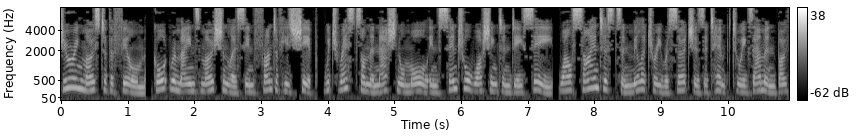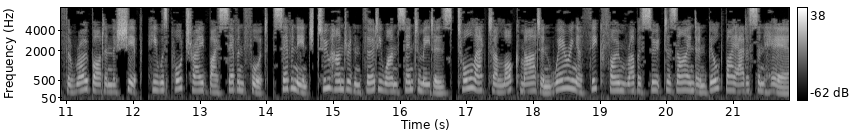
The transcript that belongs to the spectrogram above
During most of the film, Gort remains motionless in front of his ship, which rests on the National Mall in central Washington, D.C., while scientists and military researchers attempt to examine both the robot and the ship. He was portrayed by 7-foot, 7-inch (231 centimeters) tall actor Lock Martin wearing a thick foam rubber suit designed and built by Addison Hehr.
